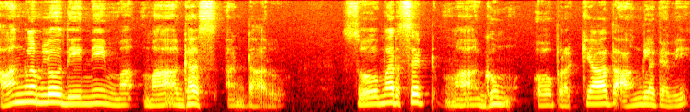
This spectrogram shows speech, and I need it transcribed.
ఆంగ్లంలో దీన్ని మ మాఘస్ అంటారు. సోమర్సెట్ మాఘుమ్ ఓ ప్రఖ్యాత ఆంగ్ల కవి.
